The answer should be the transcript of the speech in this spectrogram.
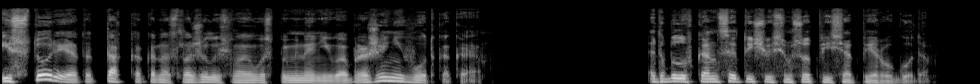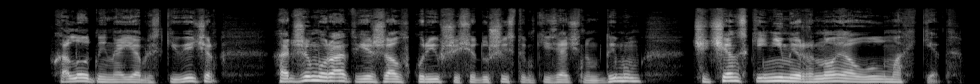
История эта, так как она сложилась в моем воспоминании и воображении, вот какая. Это было в конце 1851 года. В холодный ноябрьский вечер Хаджи Мурат въезжал в курившийся душистым кизячным дымом чеченский немирной аул Махкет.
